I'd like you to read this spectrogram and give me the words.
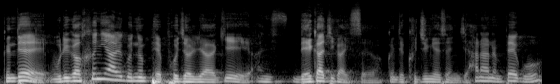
근데 우리가 흔히 알고 있는 배포 전략이 한 네 가지가 있어요. 근데 그 중에서 이제 하나는 빼고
